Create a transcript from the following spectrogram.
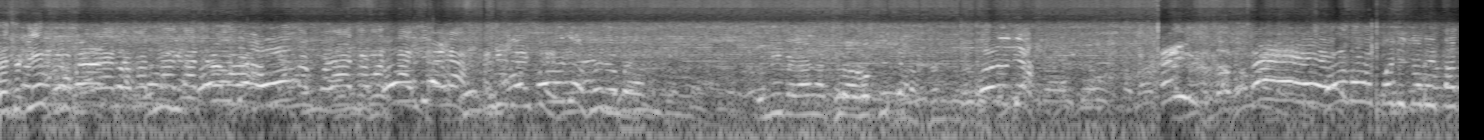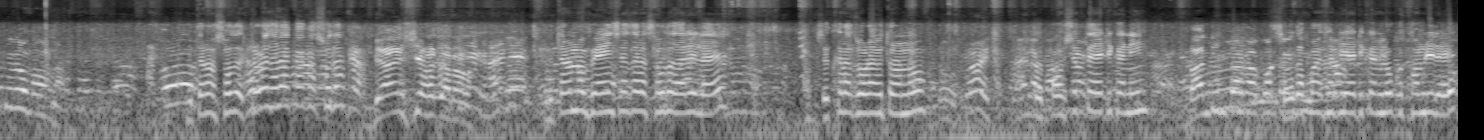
सुटले तुम्ही वेळाला ठेवा हो, किती करा. बोलू द्या कोणीतरी तात्पुरं मला मित्रांनो सौदा केवढा झाला काका सौदा ब्याऐंशी हजाराला मित्रांनो ब्याऐंशी हजार सौदा झालेला आहे शेतकऱ्या जोडा मित्रांनो. तर पाहू शकता या ठिकाणी सौदा पाहण्यासाठी या ठिकाणी लोक थांबलेले आहेत.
